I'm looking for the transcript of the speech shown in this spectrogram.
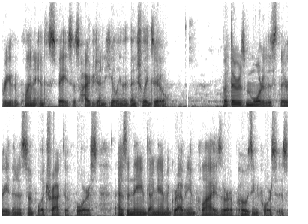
free of the planet into space as hydrogen and helium eventually do. But there is more to this theory than a simple attractive force. As the name dynamic gravity implies, there are opposing forces.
